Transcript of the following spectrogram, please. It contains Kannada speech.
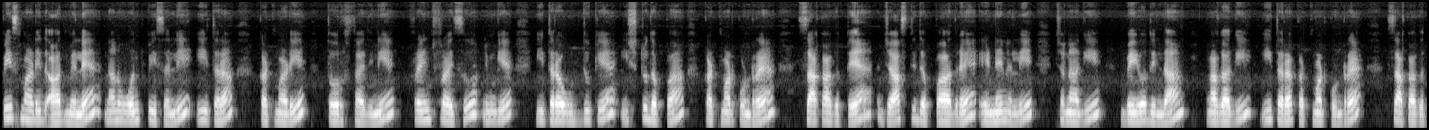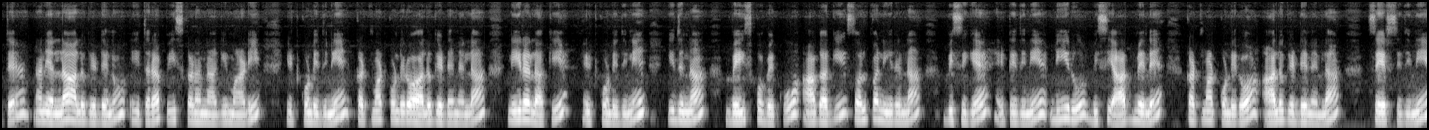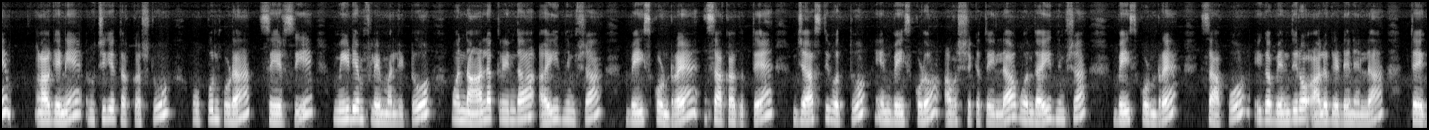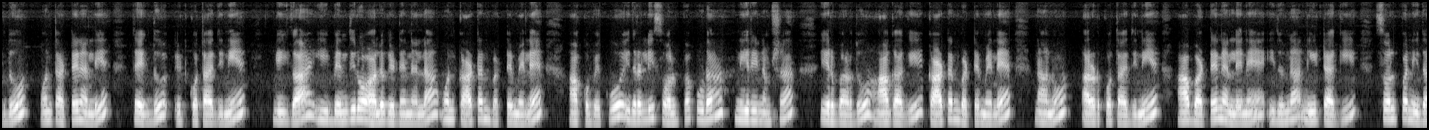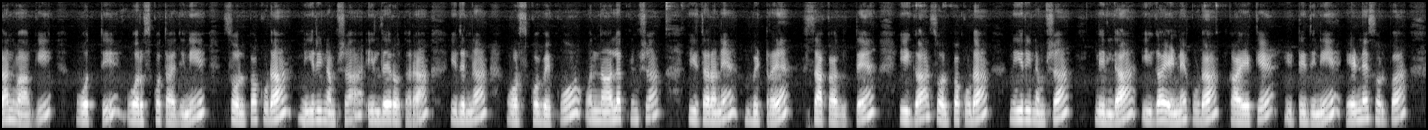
ಪೀಸ್ ಮಾಡಿದ ಆದಮೇಲೆ ನಾನು ಒಂದು ಪೀಸಲ್ಲಿ ಈ ಥರ ಕಟ್ ಮಾಡಿ ತೋರಿಸ್ತಾ ಇದ್ದೀನಿ. ಫ್ರೆಂಚ್ ಫ್ರೈಸು ನಿಮಗೆ ಈ ಥರ ಉದ್ದಕ್ಕೆ ಇಷ್ಟು ದಪ್ಪ ಕಟ್ ಮಾಡಿಕೊಂಡ್ರೆ ಸಾಕಾಗುತ್ತೆ. ಜಾಸ್ತಿ ದಪ್ಪ ಆದರೆ ಎಣ್ಣೆಯಲ್ಲಿ ಚೆನ್ನಾಗಿ ಬೇಯೋದಿಲ್ಲ. ಹಾಗಾಗಿ ಈ ಥರ ಕಟ್ ಮಾಡಿಕೊಂಡ್ರೆ ಸಾಕಾಗುತ್ತೆ. ನಾನು ಎಲ್ಲ ಆಲೂಗೆಡ್ಡೆನೂ ಈ ಥರ ಪೀಸ್ಗಳನ್ನಾಗಿ ಮಾಡಿ ಇಟ್ಕೊಂಡಿದ್ದೀನಿ. ಕಟ್ ಮಾಡ್ಕೊಂಡಿರೋ ಆಲೂಗೆಡ್ಡೆನೆಲ್ಲ ನೀರಲ್ಲಿ ಹಾಕಿ ಇಟ್ಕೊಂಡಿದ್ದೀನಿ. ಇದನ್ನು ಬೇಯಿಸ್ಕೋಬೇಕು. ಹಾಗಾಗಿ ಸ್ವಲ್ಪ ನೀರನ್ನು ಬಿಸಿಗೆ ಇಟ್ಟಿದ್ದೀನಿ. ನೀರು ಬಿಸಿ ಆದಮೇಲೆ ಕಟ್ ಮಾಡ್ಕೊಂಡಿರೋ ಆಲೂಗೆಡ್ಡೆನೆಲ್ಲ ಸೇರಿಸಿದ್ದೀನಿ. ಹಾಗೆಯೇ ರುಚಿಗೆ ತಕ್ಕಷ್ಟು ಉಪ್ಪನ್ನು ಕೂಡ ಸೇರಿಸಿ ಮೀಡಿಯಮ್ ಫ್ಲೇಮಲ್ಲಿಟ್ಟು ಒಂದು ನಾಲ್ಕರಿಂದ ಐದು ನಿಮಿಷ ಬೇಯಿಸ್ಕೊಂಡ್ರೆ ಸಾಕಾಗುತ್ತೆ. ಜಾಸ್ತಿ ಹೊತ್ತು ಏನು ಬೇಯಿಸ್ಕೊಳ್ಳೋ ಅವಶ್ಯಕತೆ ಇಲ್ಲ. ಒಂದು ಐದು ನಿಮಿಷ ಬೇಯಿಸ್ಕೊಂಡ್ರೆ ಸಾಕು. ಈಗ ಬೆಂದಿರೋ ಆಲೂಗೆಡ್ಡೆನೆಲ್ಲ ತೆಗೆದು ಒಂದು ತಟ್ಟೆನಲ್ಲಿ ತೆಗೆದು ಇಟ್ಕೋತಾ ಇದ್ದೀನಿ. ಈಗ ಈ ಬೆಂದಿರೋ ಆಲೂಗೆಡ್ಡೆನೆಲ್ಲ ಒಂದು ಕಾಟನ್ ಬಟ್ಟೆ ಮೇಲೆ ಹಾಕೋಬೇಕು. ಇದರಲ್ಲಿ ಸ್ವಲ್ಪ ಕೂಡ ನೀರಿನಂಶ ಇರಬಾರ್ದು. ಹಾಗಾಗಿ ಕಾಟನ್ ಬಟ್ಟೆ ಮೇಲೆ ನಾನು ಹರಡ್ಕೋತಾ ಇದ್ದೀನಿ. ಆ ಬಟ್ಟೆನಲ್ಲೇ ಇದನ್ನು ನೀಟಾಗಿ ಸ್ವಲ್ಪ ನಿಧಾನವಾಗಿ ಒತ್ತಿ ಒರೆಸ್ಕೋತಾ ಇದ್ದೀನಿ. ಸ್ವಲ್ಪ ಕೂಡ ನೀರಿನಂಶ ಇಲ್ಲದೇ ಇರೋ ಥರ ಇದನ್ನು ಒರೆಸ್ಕೋಬೇಕು. ಒಂದು ನಾಲ್ಕು ನಿಮಿಷ ಈ ಥರನೇ ಬಿಟ್ಟರೆ ಸಾಕಾಗುತ್ತೆ. ಈಗ ಸ್ವಲ್ಪ ಕೂಡ ನೀರಿನಂಶ ಇಲ್ಲ. ಈಗ ಎಣ್ಣೆ ಕೂಡ ಕಾಯೋಕ್ಕೆ ಇಟ್ಟಿದ್ದೀನಿ. ಎಣ್ಣೆ ಸ್ವಲ್ಪ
